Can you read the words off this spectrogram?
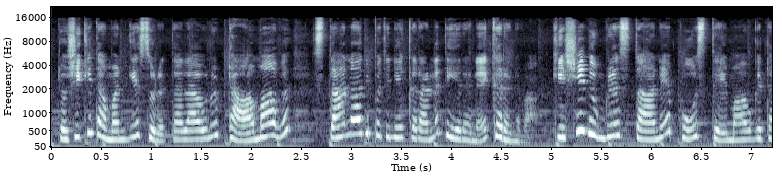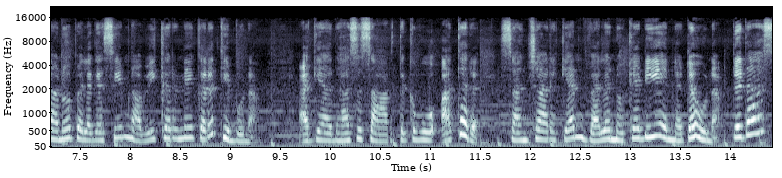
ටොෂිකි තමන්ගේ සුරතලාවුණු ටාමාව ස්ථානාධිපතිනය කරන්න තීරණය කරනවා. කිසි දුම්ග්‍රිය ස්ථානය පූස් තේමාවගට අනුව පෙළගැසීම් නවීකරණය කර තිබුණා. ඇගේ අදහස සාර්ථක වූ අතර සංචාරකයන් වැල නොකැඩී එන්නට වුණ. දෙදස්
